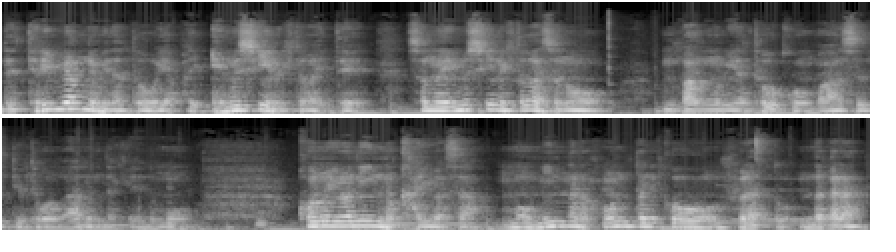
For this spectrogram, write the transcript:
でテレビ番組だとやっぱり MC の人がいてその MC の人がその番組やトークを回すっていうところがあるんだけれどもこの4人の会話さもうみんなが本当にこうフラット。だから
